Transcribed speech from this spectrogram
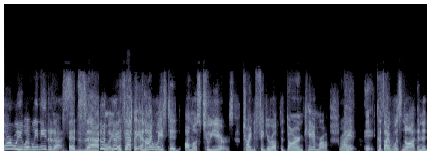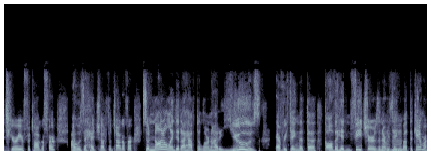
were we when we needed us? Exactly. Exactly. and I wasted almost two years trying to figure out the darn camera. right. I because I was not an interior photographer. I was a headshot photographer. So not only did I have to learn how to use everything that the all the hidden features and everything Mhm. about the camera,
